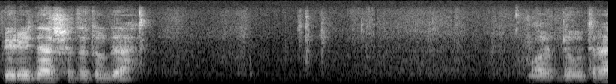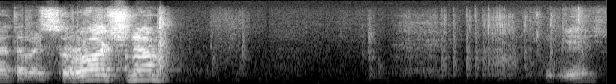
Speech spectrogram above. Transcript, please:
Передашь это туда до утра, товарищ. Срочно! Есть.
